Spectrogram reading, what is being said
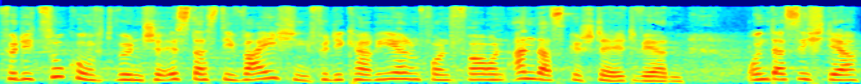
für die Zukunft wünsche, ist, dass die Weichen für die Karrieren von Frauen anders gestellt werden und dass sich der,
